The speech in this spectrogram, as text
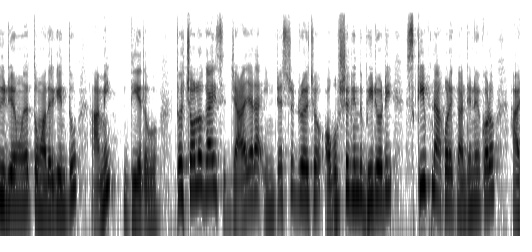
ভিডিওর মধ্যে তোমাদের কিন্তু আমি দিয়ে দেবো। তো চলো গাইস যারা যারা ইন্টারেস্টেড রয়েছে, অবশ্যই কিন্তু ভিডিওটি স্কিপ না করে কন্টিনিউ করো। আর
